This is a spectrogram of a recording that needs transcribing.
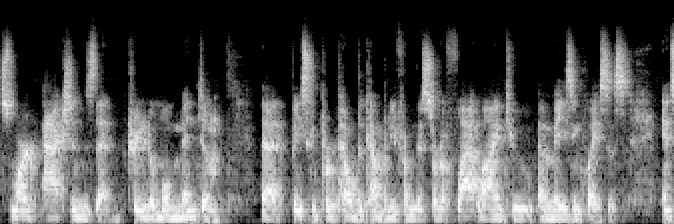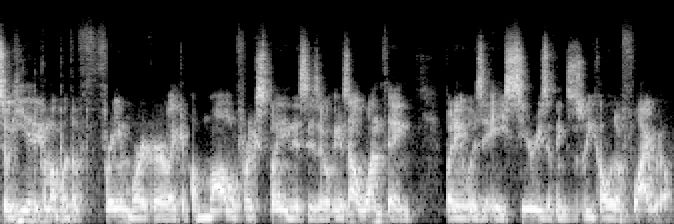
smart actions that created a momentum that basically propelled the company from this sort of flat line to amazing places. And so he had to come up with a framework or like a model for explaining this is okay, it's not one thing, but it was a series of things. So we call it a flywheel.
